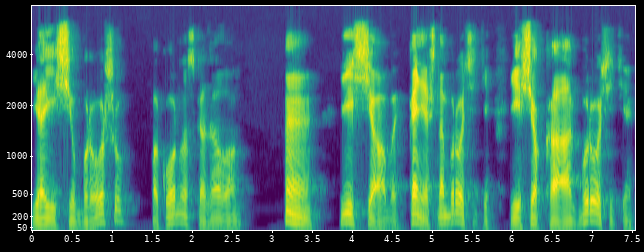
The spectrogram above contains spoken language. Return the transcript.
я еще брошу, — покорно сказал он. «Хм, — Еще бы, конечно, бросите. Еще как бросите.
